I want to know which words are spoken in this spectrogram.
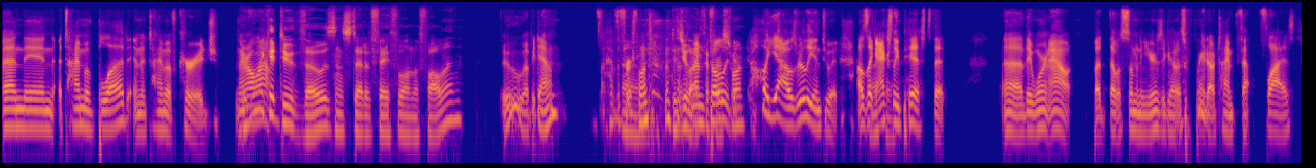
and then a Time of Blood and a Time of Courage. Maybe we out. could do those instead of Faithful and the Fallen. Ooh, I'll be down. I have the first Um, one. did you like I'm the totally first down. Oh yeah, I was really into it. I was like Okay. actually pissed that uh, they weren't out, but that was so many years ago. It's weird how time fa- flies. I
